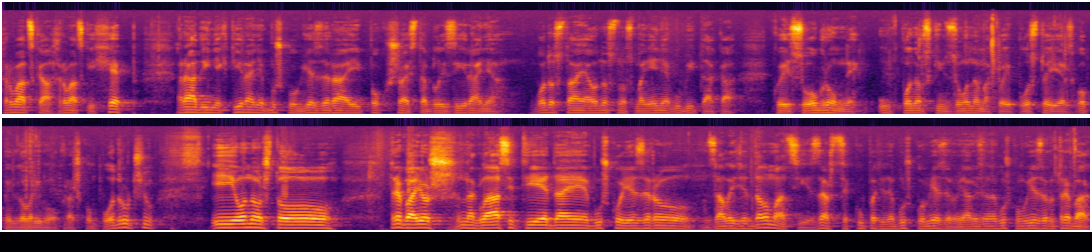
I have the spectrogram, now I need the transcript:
Hrvatska, Hrvatski HEP, radi injektiranje Buškog jezera i pokušaj stabiliziranja vodostaja, odnosno smanjenja gubitaka koje su ogromne u podorskim zonama koje postoje, jer opet govorimo o kraškom području. I ono što treba još naglasiti je da je Buško jezero zaleđe Dalmacije. Zašto se kupati na Buškom jezeru? Ja mislim da na Buškom jezeru treba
